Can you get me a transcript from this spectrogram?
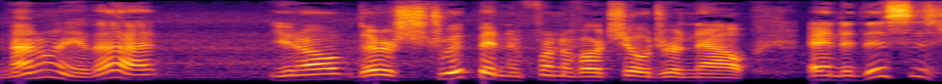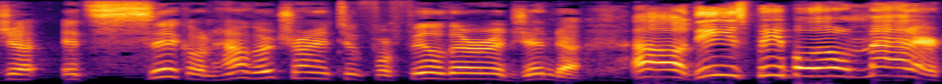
not only that, you know, they're stripping in front of our children now. And this is just, it's sick on how they're trying to fulfill their agenda. Oh, these people don't matter.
